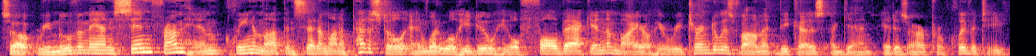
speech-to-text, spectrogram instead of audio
So remove a man's sin from him, clean him up, and set him on a pedestal. And what will he do? He'll fall back in the mire. He'll return to his vomit because, again, it is our proclivity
